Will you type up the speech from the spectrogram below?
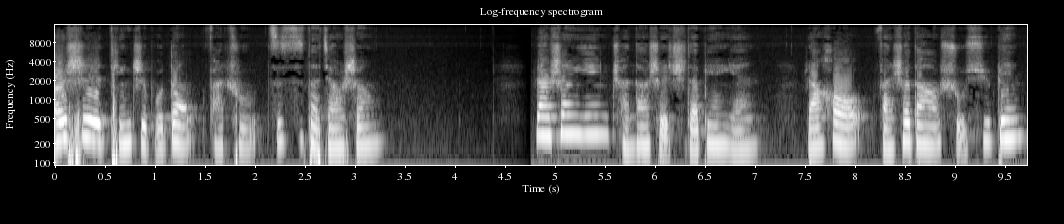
而是停止不动，发出滋滋的叫声，让声音传到水池的边沿，然后反射到鼠须边。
